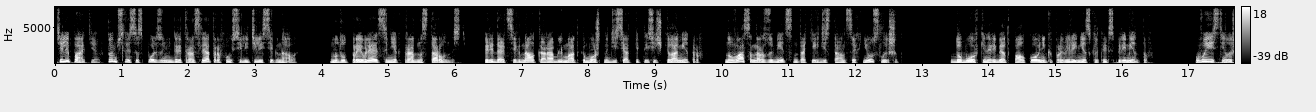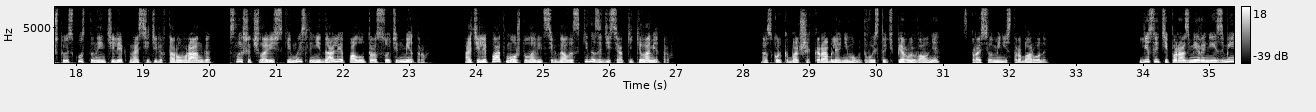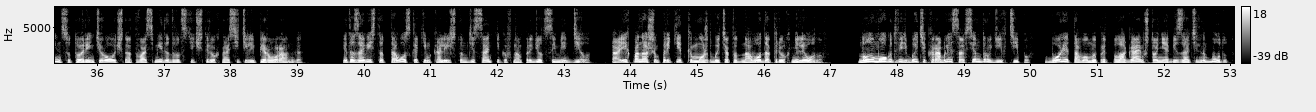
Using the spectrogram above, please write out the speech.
«Телепатия, в том числе с использованием ретрансляторов и усилителей сигнала. Но тут проявляется некоторая односторонность. Передать сигнал корабль-матка может на десятки тысяч километров, но вас она, разумеется, на таких дистанциях не услышит. Дубовкин и ребят полковника провели несколько экспериментов. Выяснилось, что искусственный интеллект носителя второго ранга слышит человеческие мысли не далее полутора сотен метров, а телепат может уловить сигналы скина за десятки километров. «А сколько больших кораблей они могут выставить в первой волне?» — спросил министр обороны. Если типа размеры не изменятся, то ориентировочно от 8 до 24 носителей первого ранга. Это зависит от того, с каким количеством десантников нам придется иметь дело. А их, по нашим прикидкам, может быть от 1 до 3 миллионов. Но могут ведь быть и корабли совсем других типов. Более того, мы предполагаем, что они обязательно будут.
